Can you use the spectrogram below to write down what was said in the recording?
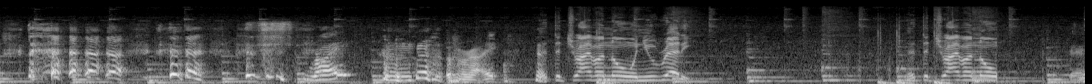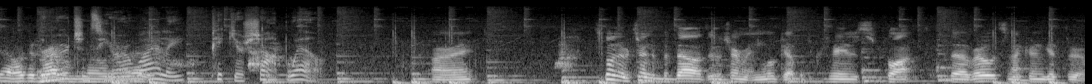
right? right. Let the driver know when you're ready. Let the driver know. Yeah, like a The driver. merchants no, here are right. wily. Pick your shop well. Alright. It's going to return to Bevelle to determine and look up, but the Crusaders blocked the roads and I couldn't get through.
